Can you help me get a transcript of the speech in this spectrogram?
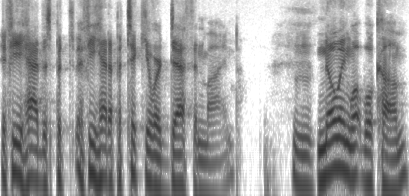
If he had this, if he had a particular death in mind, Hmm. knowing what will come,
